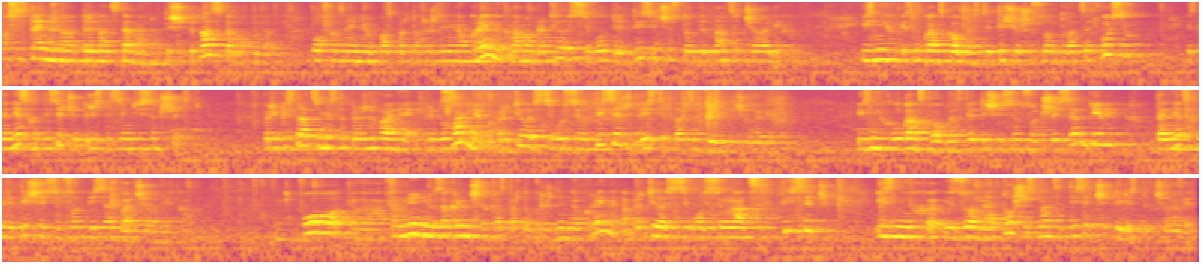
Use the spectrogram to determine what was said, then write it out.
По состоянию на 13 мая 2015 года по оформлению паспорта гражданина Украины к нам обратилось всего 3115 человек. Из них из Луганской области 1628, из Донецка 1376. По регистрации места проживания и пребывания обратилось всего 7229 человек. Из них Луганская область 2769, Донецк 2752 человека. По э, оформлению заграничных паспортов гражданина Украины обратилось всего 17 тысяч, из них э, из зоны АТО 16 400 человек.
